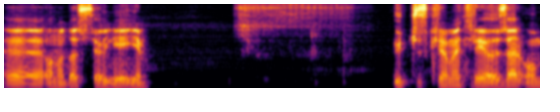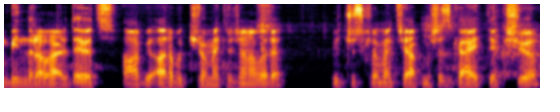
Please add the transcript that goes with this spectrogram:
Ee, onu da söyleyeyim. 300 kilometreye özel 10 bin lira verdi. Evet abi araba kilometre canavarı. 300 kilometre yapmışız. Gayet yakışıyor.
